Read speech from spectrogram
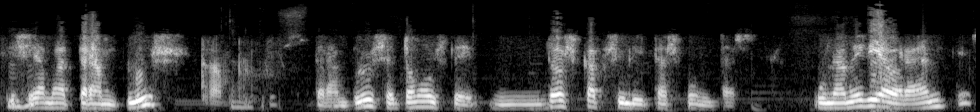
que se llama Tramplus. Tramplus. Tramplus, se toma usted dos capsulitas juntas, una media hora antes,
